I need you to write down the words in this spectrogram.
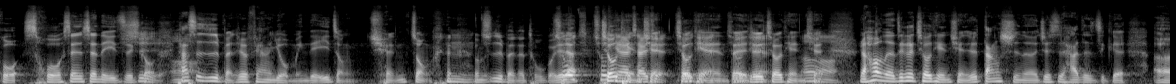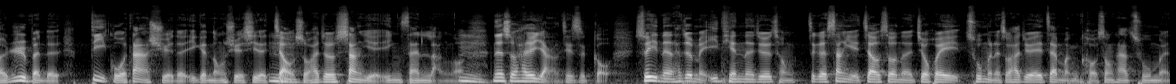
活活生生的一只狗，它是日本就非常有名的一种犬种，我们日本的土狗，就叫秋田犬。秋田对，就是秋田犬。然后呢，这个秋田犬就是当时呢，就是它的这个呃日本的帝国大学的一个农学系的教授，他就是上野英三郎哦。那时候他就养了这只狗，所以呢，他就每一天呢，就是从这个上野教授呢就会出门的时候，他就会在门口送他出门。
